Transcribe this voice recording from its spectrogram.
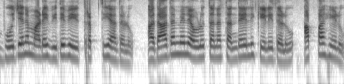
ಭೋಜನ ಮಾಡಿ ವಿಧವೆಯು ತೃಪ್ತಿಯಾದಳು. ಅದಾದ ಮೇಲೆ ಅವಳು ತನ್ನ ತಂದೆಯಲ್ಲಿ ಕೇಳಿದಳು, ಅಪ್ಪ, ಹೇಳು.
